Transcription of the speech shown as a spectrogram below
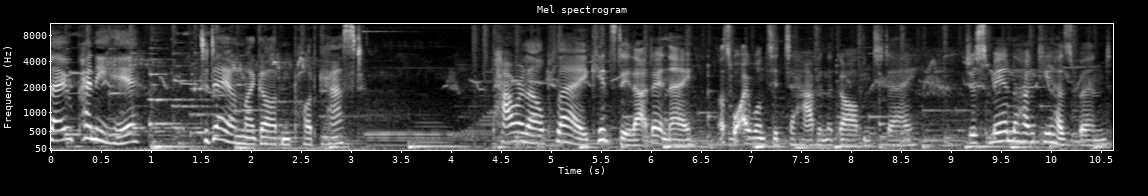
Hello, Penny here. Today on my garden podcast, parallel play. Kids do that, don't they? That's what I wanted to have in the garden today. Just me and the hunky husband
